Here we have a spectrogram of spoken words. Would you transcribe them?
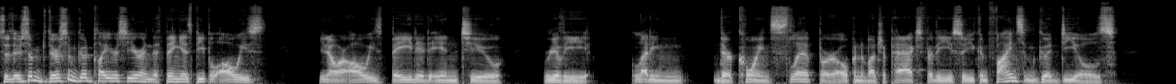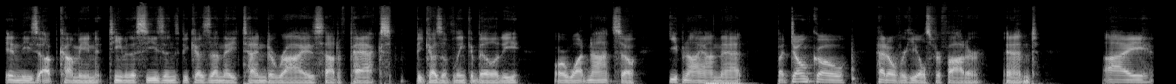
So there's some there's some good players here, and the thing is, people always, you know, are always baited into really letting their coins slip or open a bunch of packs for these. So you can find some good deals in these upcoming team of the seasons because then they tend to rise out of packs because of linkability or whatnot. So keep an eye on that, but don't go head over heels for fodder. And I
